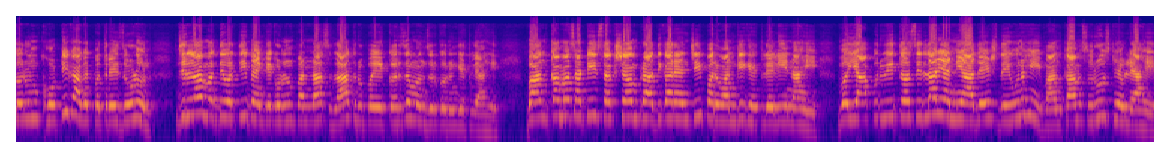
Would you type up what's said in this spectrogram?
करून खोटी कागदपत्रे जोडून जिल्हा मध्यवर्ती बँकेकडून पन्नास लाख रुपये कर्ज मंजूर करून घेतले आहे. बांधकामासाठी सक्षम प्राधिकाऱ्यांची परवानगी घेतलेली नाही व यापूर्वी तहसीलदार यांनी आदेश देऊनही बांधकाम सुरूच ठेवले आहे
